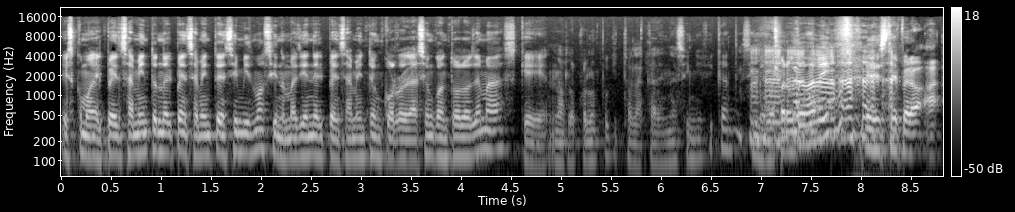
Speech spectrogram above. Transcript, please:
es como el pensamiento, no el pensamiento en sí mismo, sino más bien el pensamiento en correlación con todos los demás, que nos recuerda un poquito la cadena significante, si me lo preguntan a mí, este, pero ah,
